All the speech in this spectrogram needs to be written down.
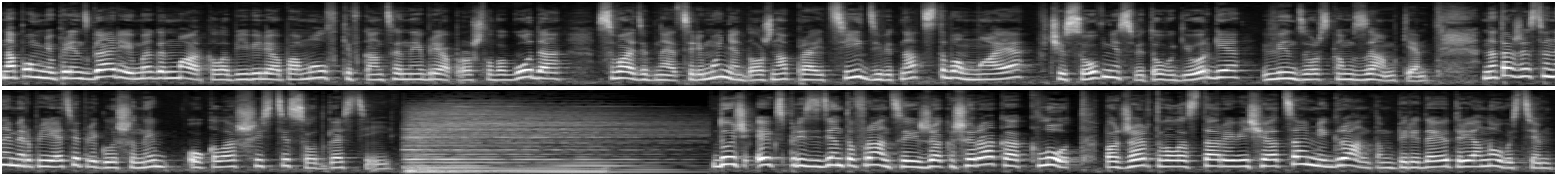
Напомню, принц Гарри и Меган Маркл объявили о помолвке в конце ноября прошлого года. Свадебная церемония должна пройти 19 мая в часовне Святого Георгия в Виндзорском замке. На торжественное мероприятие приглашены около 600 гостей. Дочь экс-президента Франции Жака Ширака Клод пожертвовала старые вещи отца мигрантам, передает РИА Новости.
